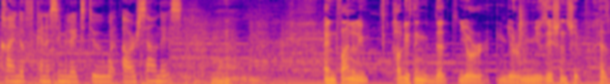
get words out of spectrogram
kind of can assimilate to what our sound is And finally, how do you think that your your musicianship has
